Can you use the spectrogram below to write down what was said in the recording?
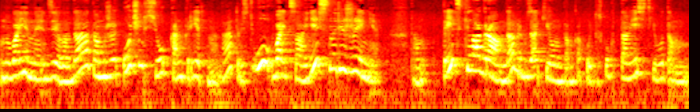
ну, военные дела, да, там уже очень все конкретно, да, то есть у бойца есть снаряжение, там 30 килограмм, да, в рюкзаке он там какой-то, сколько там весит его там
